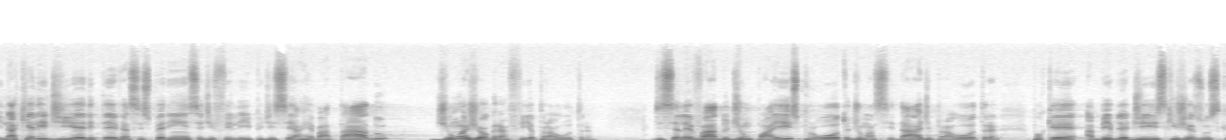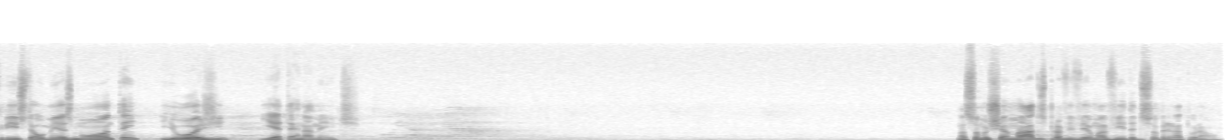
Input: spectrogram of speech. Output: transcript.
E naquele dia ele teve essa experiência de Filipe, de ser arrebatado de uma geografia para outra de ser levado de um país para o outro, de uma cidade para outra, porque a Bíblia diz que Jesus Cristo é o mesmo ontem e hoje e eternamente. Nós somos chamados para viver uma vida de sobrenatural.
